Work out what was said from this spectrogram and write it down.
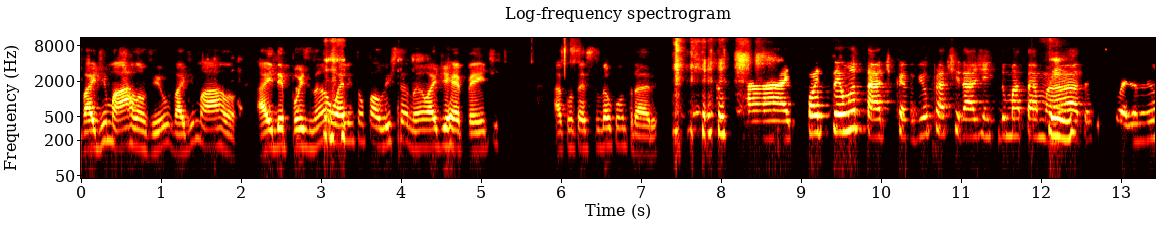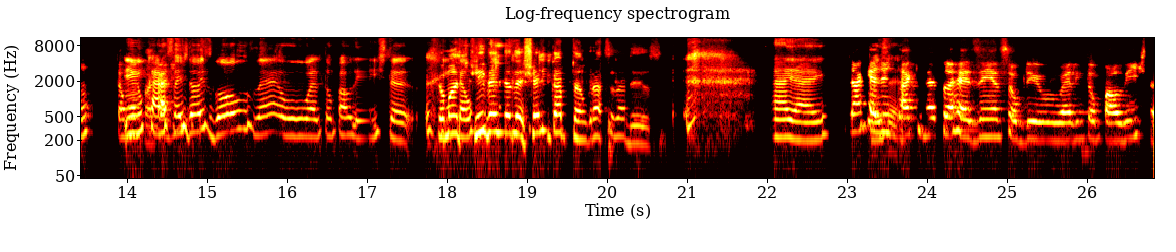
vai de Marlon, viu? Vai de Marlon. Aí depois, não, Wellington Paulista não. Aí de repente, acontece tudo ao contrário. Ai, pode ser uma tática, viu? Para tirar a gente do mata-mata, coisa, viu? Então, e o cara fez dois gols, né? O Wellington Paulista. Eu mantive então... ainda deixei ele capitão, graças a Deus. Ai, ai. Já que a gente está é. aqui nessa resenha sobre o Wellington Paulista,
